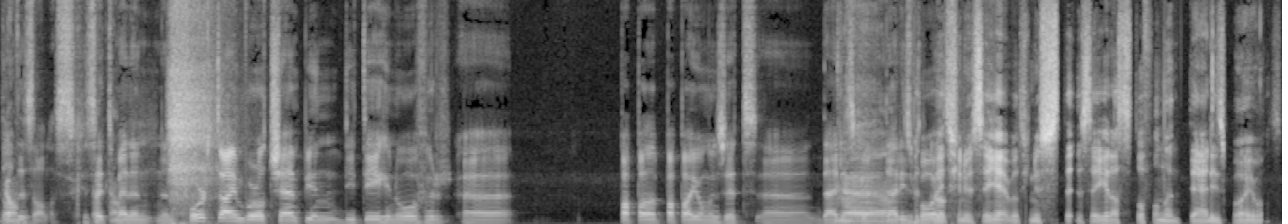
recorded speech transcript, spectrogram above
Dat is alles. Je Dat zit kan. met een, een four-time world champion die tegenover eh, papa, papa jongen zit. eh daddy's, Ja, ja, ja. daddy's Wil- boy. Wilt je nu zeggen, wilt je nu zeggen dat Stoffel een daddy's boy was?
